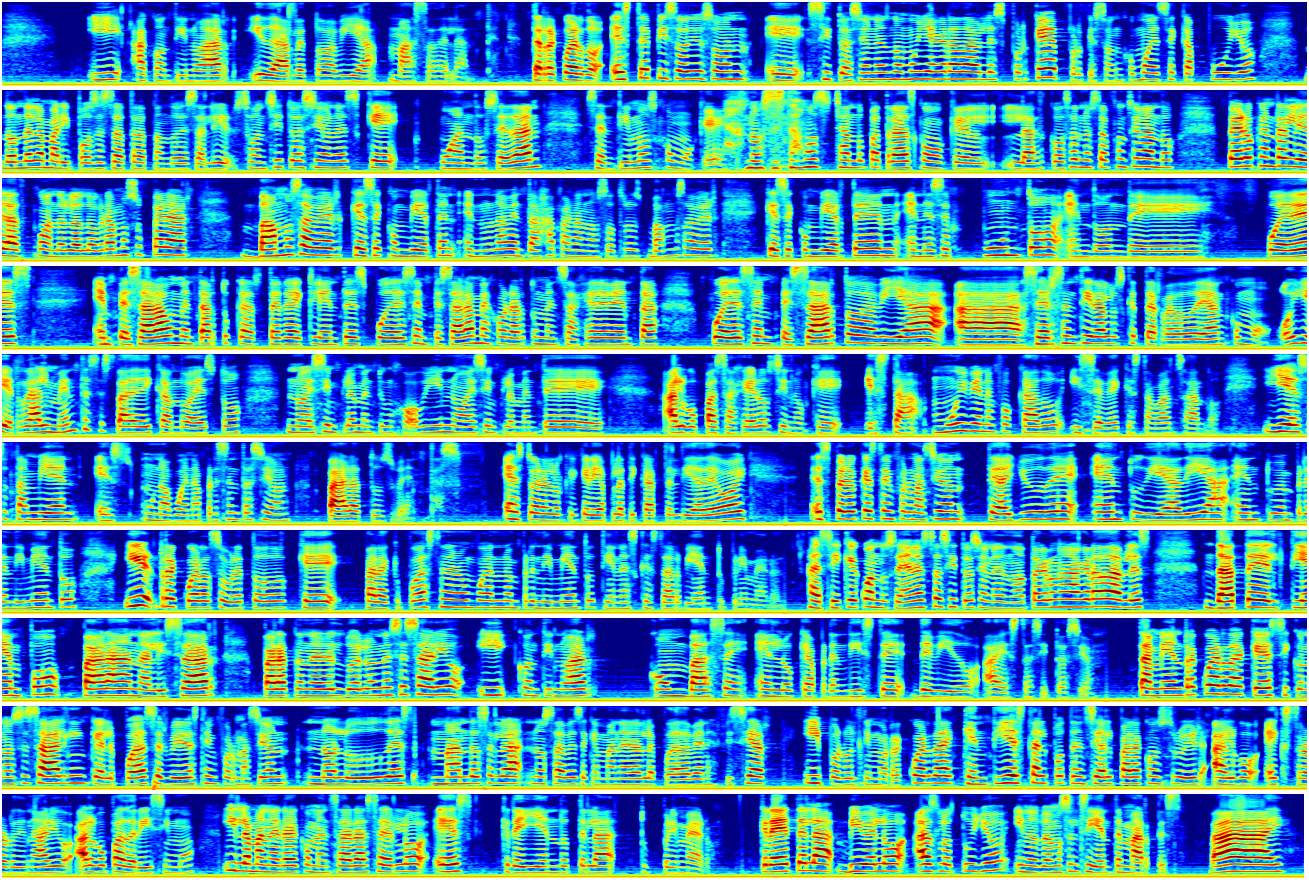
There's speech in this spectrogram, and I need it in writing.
y a continuar y darle todavía más adelante. Te recuerdo, este episodio son eh, situaciones no muy agradables. ¿Por qué? Porque son como ese capullo donde la mariposa está tratando de salir. Son situaciones que cuando se dan sentimos como que nos estamos echando para atrás, como que las cosas no están funcionando, pero que en realidad cuando las logramos superar vamos a ver que se convierten en una ventaja para nosotros, vamos a ver que se convierten en ese punto en donde puedes empezar a aumentar tu cartera de clientes, puedes empezar a mejorar tu mensaje de venta, puedes empezar todavía a hacer sentir a los que te rodean como, oye, realmente se está dedicando a esto, no es simplemente un hobby, no es simplemente algo pasajero, sino que está muy bien enfocado y se ve que está avanzando. Y eso también es una buena presentación para tus ventas. Esto era lo que quería platicarte el día de hoy. Espero que esta información te ayude en tu día a día, en tu emprendimiento y recuerda sobre todo que para que puedas tener un buen emprendimiento tienes que estar bien tú primero. Así que cuando sean estas situaciones no tan agradables, date el tiempo para analizar, para tener el duelo necesario y continuar con base en lo que aprendiste debido a esta situación. También recuerda que si conoces a alguien que le pueda servir esta información, no lo dudes, mándasela, no sabes de qué manera le pueda beneficiar. Y por último, recuerda que en ti está el potencial para construir algo extraordinario, algo padrísimo, y la manera de comenzar a hacerlo es creyéndotela tú primero. Créetela, vívelo, hazlo tuyo y nos vemos el siguiente martes. Bye.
